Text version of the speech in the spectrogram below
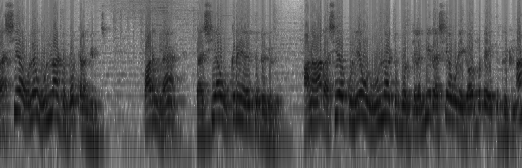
ரஷ்யாவுல உள்நாட்டு போர் கிளம்பிருச்சு. பாருங்களேன் ரஷ்யா உக்ரைன் எடுத்துட்டு இருக்குது. ஆனா ரஷ்யாவுக்குள்ளேயே ஒரு உள்நாட்டு போர் கிளம்பி ரஷ்யாவுடைய கவர்மெண்ட்டை எடுத்துட்டு இருக்குன்னா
